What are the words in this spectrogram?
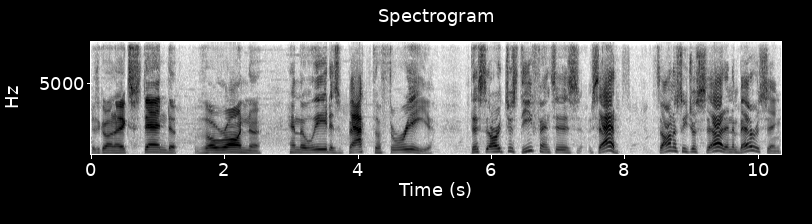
is going to extend the run. And the lead is back to three. This our just defense is sad. It's honestly just sad and embarrassing.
